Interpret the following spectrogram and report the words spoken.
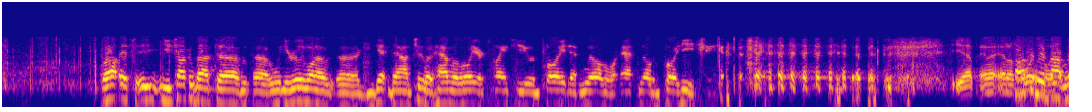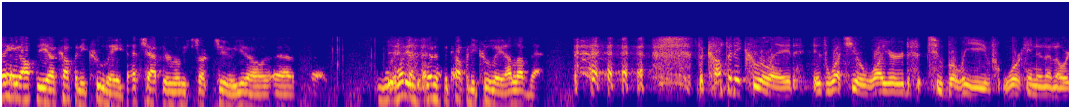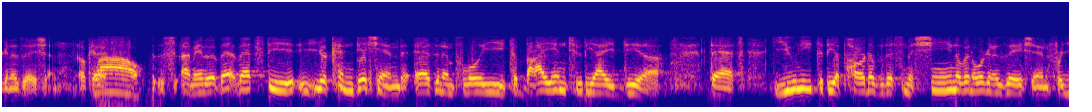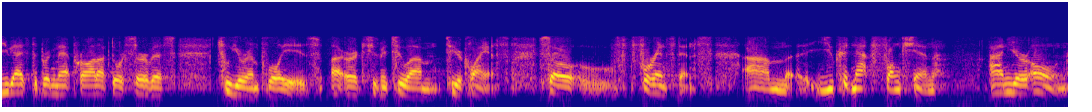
Well, if you talk about um, uh, when you really want to uh, get down to it, have a lawyer explain to you employed at will or at will employee. yep, and, and talking about laying off the uh, company Kool Aid, that chapter really struck too. You know, uh, uh, what is what is the company Kool Aid? I love that. the company Kool Aid is what you're wired to believe working in an organization. Okay. Wow. I mean that that's the you're conditioned as an employee to buy into the idea that you need to be a part of this machine of an organization for you guys to bring that product or service to your employees, uh, or excuse me, to um, to your clients. So, for instance, um, you could not function on your own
